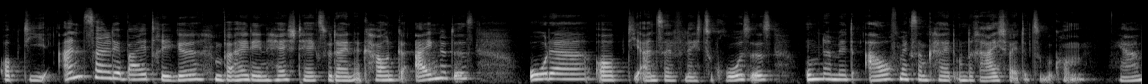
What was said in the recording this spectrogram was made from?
ob die Anzahl der Beiträge bei den Hashtags für deinen Account geeignet ist oder ob die Anzahl vielleicht zu groß ist, um damit Aufmerksamkeit und Reichweite zu bekommen. Ja?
